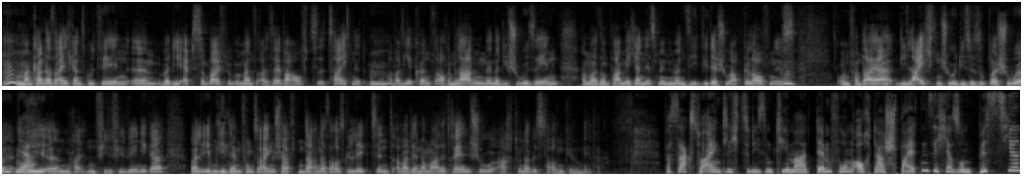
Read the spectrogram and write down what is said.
Mhm. Und man kann das eigentlich ganz gut sehen, ähm, über die Apps zum Beispiel, wenn man es selber aufzeichnet. Mhm. Aber wir können es auch im Laden, wenn wir die Schuhe sehen, haben wir so ein paar Mechanismen, wie man sieht, wie der Schuh abgelaufen ist. Mhm. Und von daher die leichten Schuhe, diese Superschuhe, ja. die ähm, halten viel, viel weniger, weil eben okay. die Dämpfungseigenschaften da anders ausgelegt sind. Aber der normale Trainingsschuh 800 bis 1000 Kilometer. Was sagst du eigentlich zu diesem Thema Dämpfung? Auch da spalten sich ja so ein bisschen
